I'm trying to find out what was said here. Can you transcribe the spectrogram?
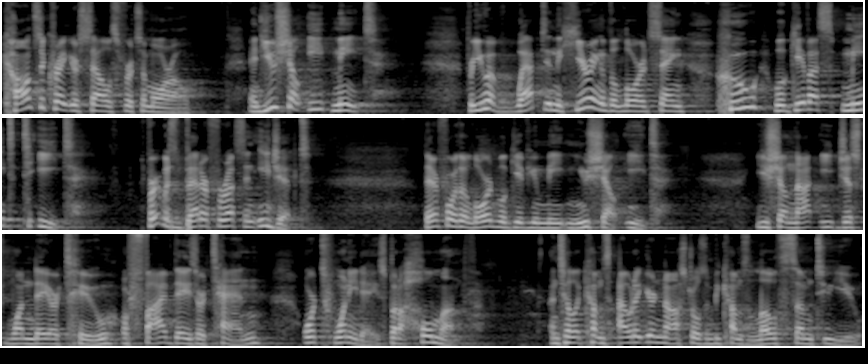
Consecrate yourselves for tomorrow, and you shall eat meat. For you have wept in the hearing of the Lord, saying, Who will give us meat to eat? For it was better for us in Egypt. Therefore, the Lord will give you meat, and you shall eat. You shall not eat just one day or two, or five days or ten, or twenty days, but a whole month, until it comes out at your nostrils and becomes loathsome to you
